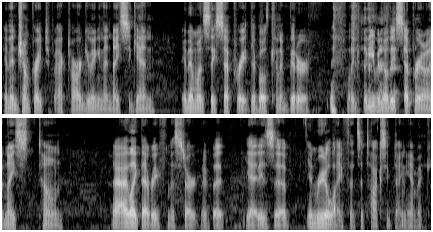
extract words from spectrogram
and then jump right to back to arguing, and then nice again, and then once they separate, they're both kind of bitter. like, but even though they separate on a nice tone, I, I like that right from the start. But yeah, it is uh, in real life that's a toxic dynamic,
